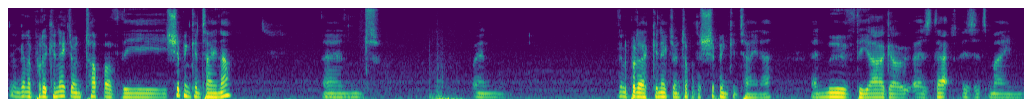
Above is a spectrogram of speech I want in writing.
I'm going to put a connector on top of the shipping container and and I'm going to put a connector on top of the shipping container and move the Argo as that is its main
